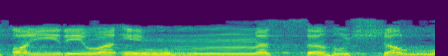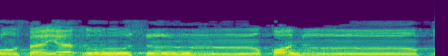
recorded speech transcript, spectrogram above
الخير وإن مسه الشر فيئوس قنوط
